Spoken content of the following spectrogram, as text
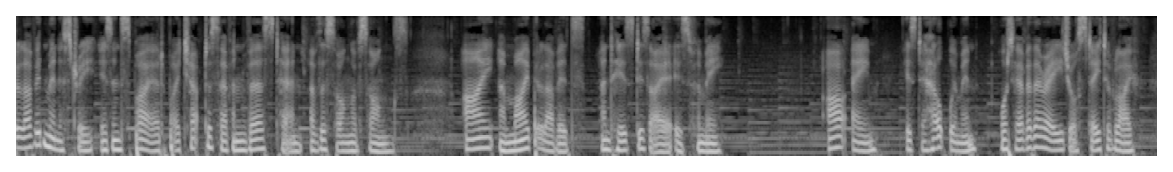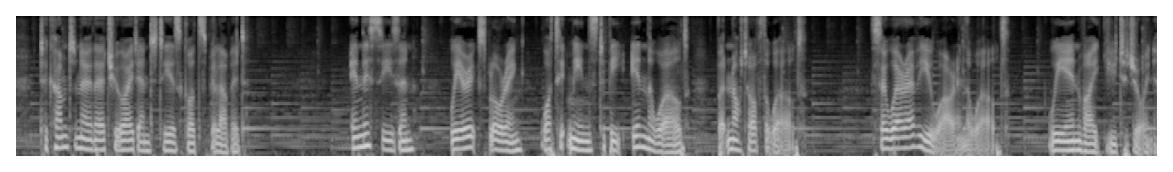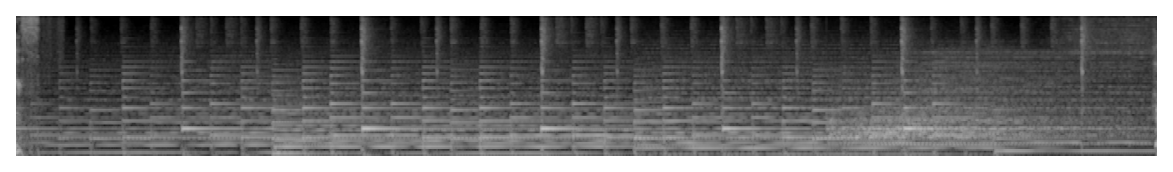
Beloved Ministry is inspired by chapter 7, verse 10 of the Song of Songs. I am my beloved's, and his desire is for me. Our aim is to help women, whatever their age or state of life, to come to know their true identity as God's beloved. In this season, we are exploring what it means to be in the world but not of the world. So, wherever you are in the world, we invite you to join us.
